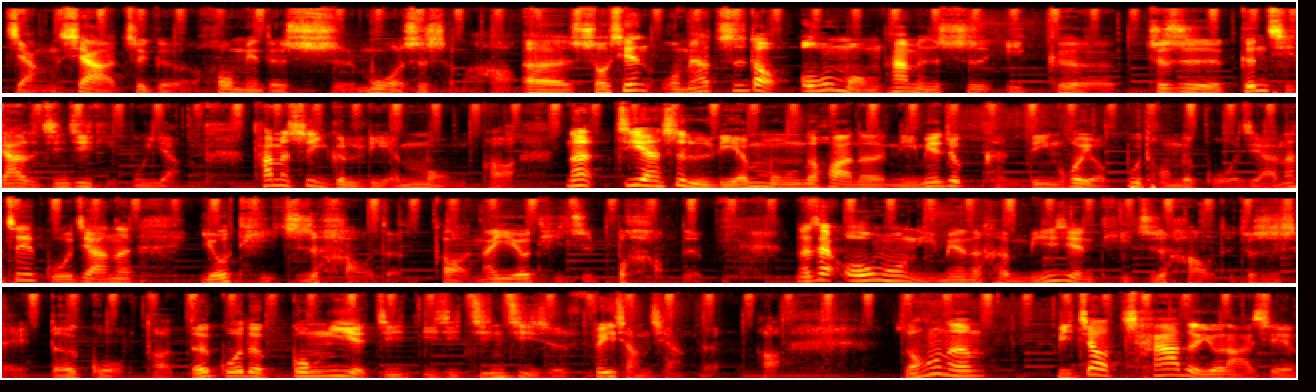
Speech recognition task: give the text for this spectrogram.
讲一下这个后面的始末是什么哈？呃，首先我们要知道欧盟他们是一个，就是跟其他的经济体不一样，他们是一个联盟哈。那既然是联盟的话呢，里面就肯定会有不同的国家。那这些国家呢，有体质好的哦，那也有体质不好的。那在欧盟里面呢，很明显体质好的就是谁？德国啊，德国的工业及以及经济是非常强的啊。然后呢，比较差的有哪些？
